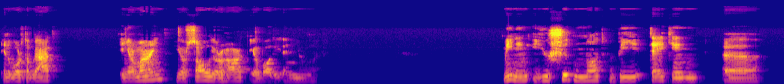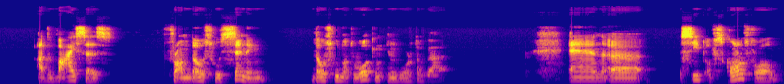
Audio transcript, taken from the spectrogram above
in the Word of God, in your mind, your soul, your heart, your body, and in your life. Meaning, you should not be taking uh, advices from those who sinning, those who not walking in Word of God, and uh, seat of scornful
